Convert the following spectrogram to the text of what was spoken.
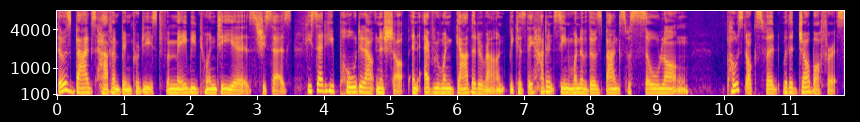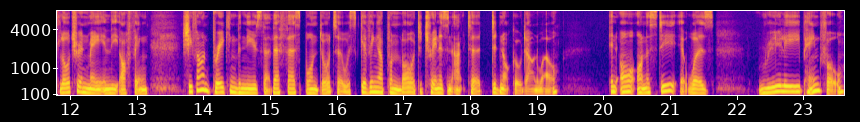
Those bags haven't been produced for maybe 20 years, she says. He said he pulled it out in a shop and everyone gathered around because they hadn't seen one of those bags for so long. post Oxford with a job offer at Slaughter and May in the offing, she found breaking the news that their firstborn daughter was giving up on law to train as an actor did not go down well. In all honesty, it was really painful,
